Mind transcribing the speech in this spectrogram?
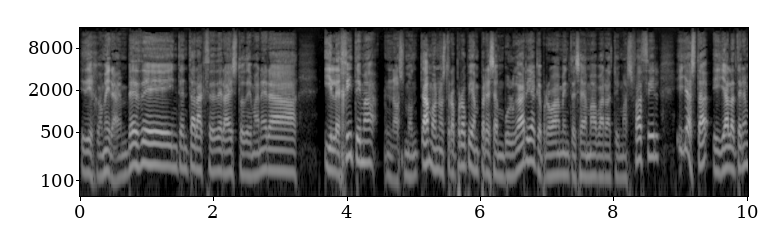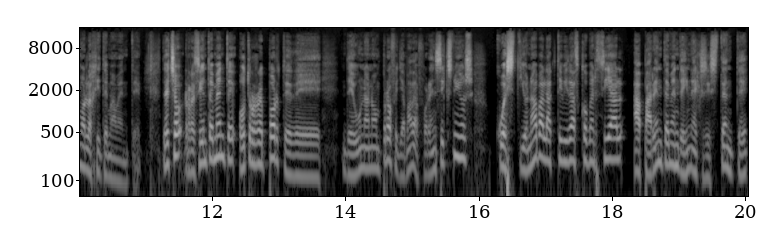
y dijo, mira, en vez de intentar acceder a esto de manera ilegítima, nos montamos nuestra propia empresa en Bulgaria, que probablemente sea más barato y más fácil, y ya está, y ya la tenemos legítimamente. De hecho, recientemente otro reporte de, de una non-profit llamada Forensics News cuestionaba la actividad comercial aparentemente inexistente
